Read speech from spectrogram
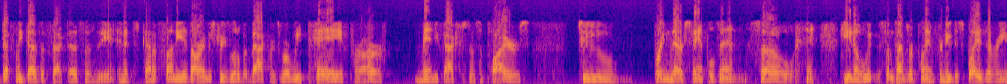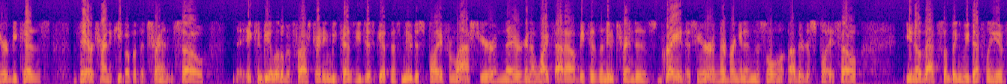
definitely does affect us is, the, and it's kind of funny, is our industry is a little bit backwards, where we pay for our manufacturers and suppliers to bring their samples in. So, you know, we, sometimes we're playing for new displays every year because they're trying to keep up with the trend. So it can be a little bit frustrating because you just get this new display from last year and they're going to wipe that out because the new trend is gray this year and they're bringing in this whole other display. So, you know, that's something we definitely have,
